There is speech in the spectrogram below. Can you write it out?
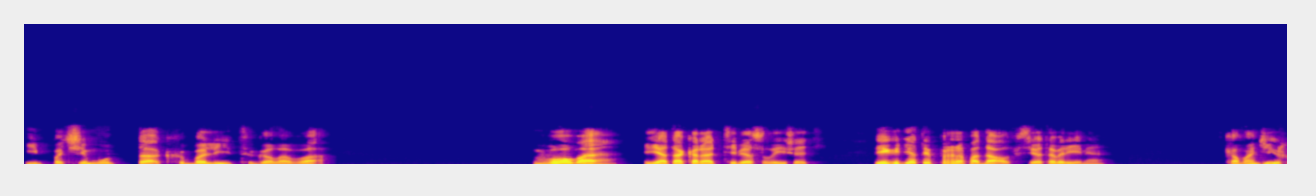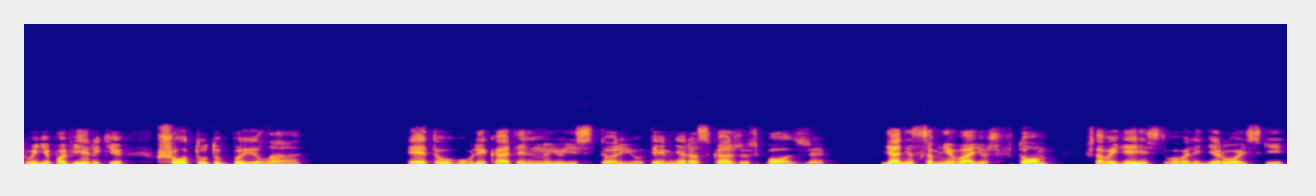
И почему так болит голова? «Вова!» Я так рад тебя слышать. И где ты пропадал все это время? Командир, вы не поверите, что тут было? Эту увлекательную историю ты мне расскажешь позже. Я не сомневаюсь в том, что вы действовали геройски,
